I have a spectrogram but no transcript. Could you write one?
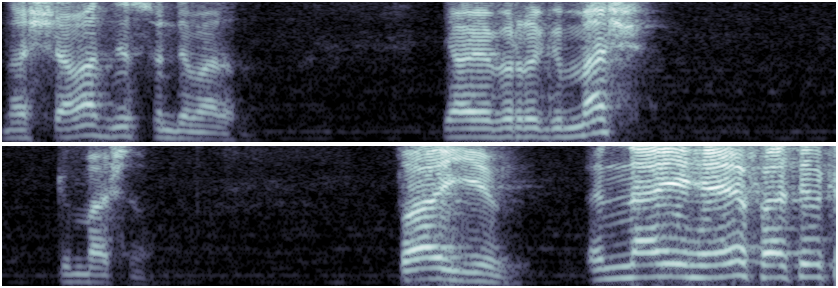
ነሻማት ንስፍ እንደማለት ነው ያው የብር ግማሽ ግማሽ ነው طيب እና ይሄ ፈትልከ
